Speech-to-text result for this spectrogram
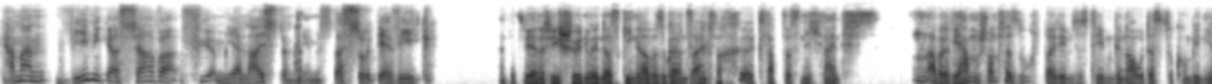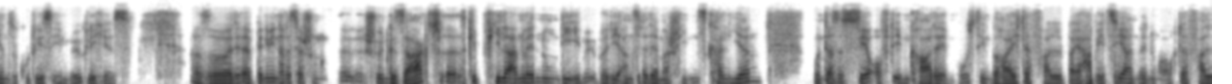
Kann man weniger Server für mehr Leistung nehmen? Ist das so der Weg? Das wäre natürlich schön, wenn das ginge, aber so ganz einfach äh, klappt das nicht. Nein, aber wir haben schon versucht, bei dem System genau das zu kombinieren, so gut wie es eben möglich ist. Also Benjamin hat es ja schon äh, schön gesagt. Äh, es gibt viele Anwendungen, die eben über die Anzahl der Maschinen skalieren. Und das ist sehr oft eben gerade im Hosting-Bereich der Fall, bei HPC-Anwendungen auch der Fall.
